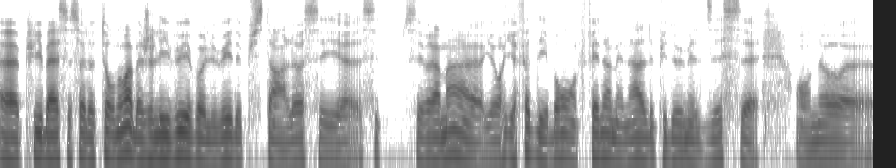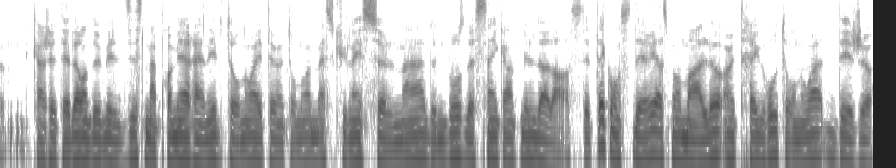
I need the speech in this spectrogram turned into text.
Euh, puis, ben, c'est ça, le tournoi, ben, je l'ai vu évoluer depuis ce temps-là. C'est vraiment, il a, fait des bons phénoménales depuis 2010. on a, quand j'étais là en 2010, ma première année, le tournoi était un tournoi masculin seulement, d'une bourse de 50 000 C'était considéré à ce moment-là un très gros tournoi déjà.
